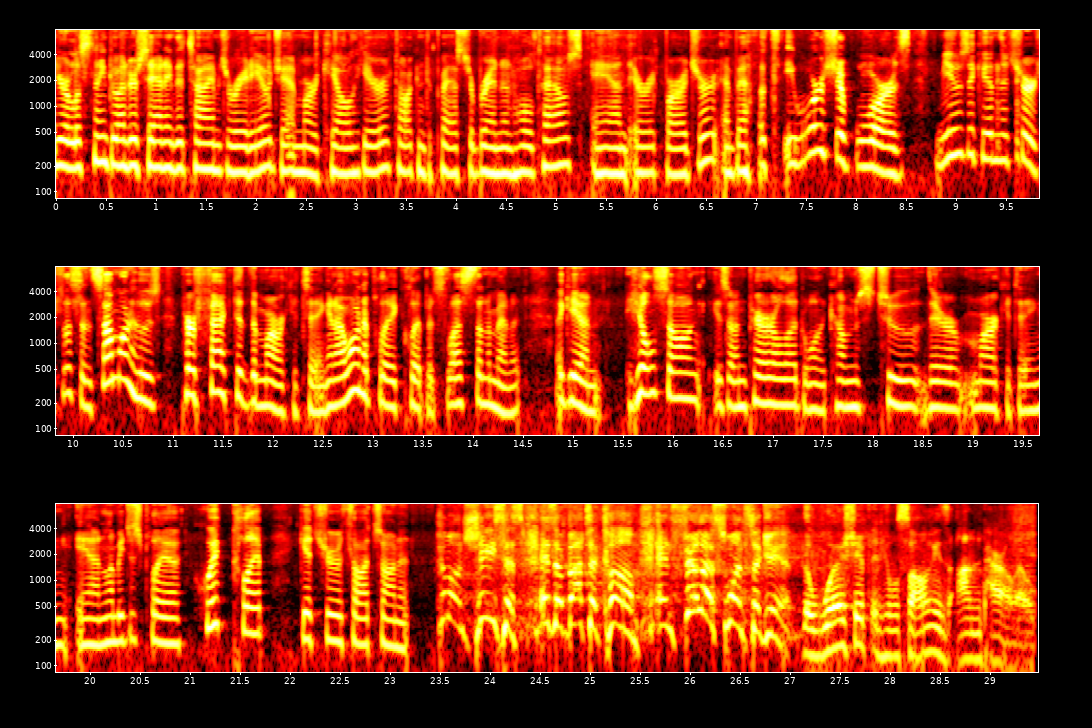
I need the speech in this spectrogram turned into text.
You're listening to Understanding the Times Radio. Jan Markell here, talking to Pastor Brandon Holthaus and Eric Barger about the worship wars, music in the church. Listen, someone who's perfected the marketing, and I want to play a clip. It's less than a minute. Again, Hillsong is unparalleled when it comes to their marketing. And let me just play a quick clip, get your thoughts on it. Come on, Jesus is about to come and fill us once again. The worship at Hillsong is unparalleled.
